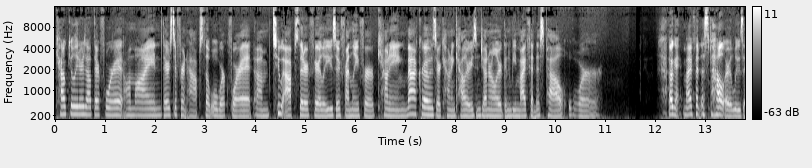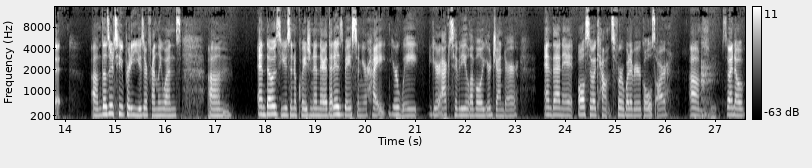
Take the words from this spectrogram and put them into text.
calculators out there for it online. There's different apps that will work for it. Um, two apps that are fairly user friendly for counting macros or counting calories in general are going to be MyFitnessPal or okay, MyFitnessPal or Lose It. Um, those are two pretty user friendly ones. Um, and those use an equation in there that is based on your height, your weight, your activity level, your gender, and then it also accounts for whatever your goals are. Um, so I know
